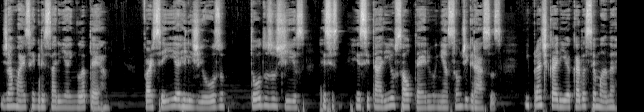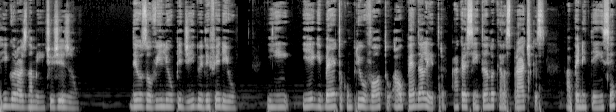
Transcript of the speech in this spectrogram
jamais regressaria à Inglaterra. Far-se-ia religioso, todos os dias recitaria o saltério em ação de graças e praticaria cada semana rigorosamente o jejum. Deus ouviu-lhe o pedido e deferiu, e, e Egberto cumpriu o voto ao pé da letra, acrescentando aquelas práticas a penitência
